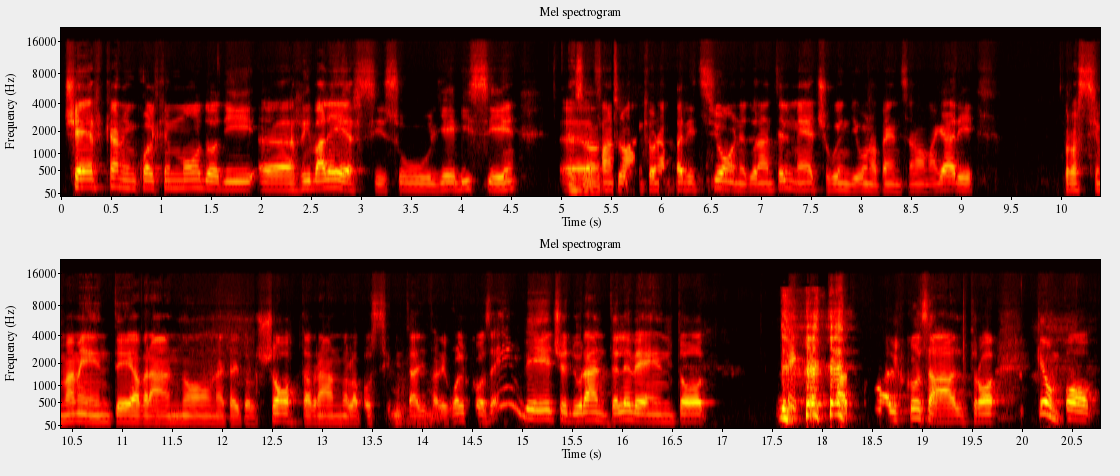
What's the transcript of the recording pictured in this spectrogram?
cercano in qualche modo di eh, rivalersi sugli ABC, eh, esatto. fanno anche un'apparizione durante il match, quindi uno pensa, no, magari prossimamente avranno una title shot, avranno la possibilità di fare qualcosa, e invece durante l'evento è qualcos'altro che un po'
